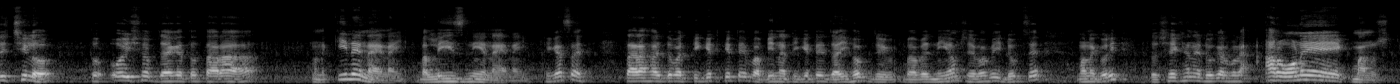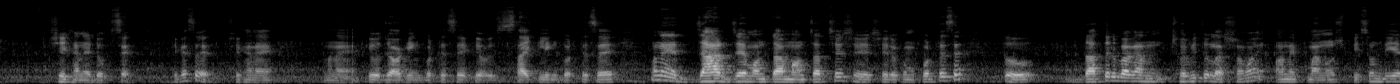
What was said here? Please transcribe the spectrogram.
দিচ্ছিল, তো ওই সব জায়গা তো তারা মানে কিনে নেয় নাই বা লিজ নিয়ে নেয় নাই, ঠিক আছে? তারা হয়তো বা টিকিট কেটে বা বিনা টিকিটে যাই হোক যেভাবে নিয়ম, সেভাবেই ঢুকছে, মনে করি। তো সেখানে ঢোকার পরে আরও অনেক মানুষ সেখানে ঢুকছে, ঠিক আছে? সেখানে মানে কেউ জগিং করতেছে, কেউ সাইক্লিং করতেছে মানে যার যেমনটা মন চাচ্ছে সে সেরকম করতেছে। তো দাঁতের বাগান ছবি তোলার সময় অনেক মানুষ পিছন দিয়ে,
